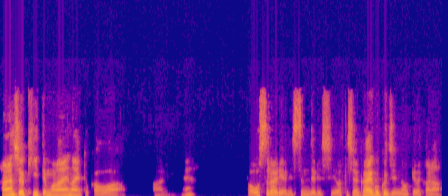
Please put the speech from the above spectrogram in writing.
話を聞いてもらえないとかはあるよね。オーストラリアに住んでるし私は外国人なわけだから。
